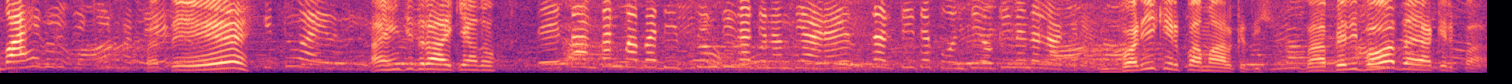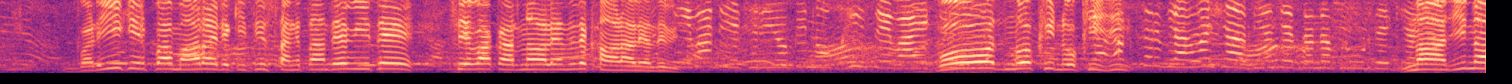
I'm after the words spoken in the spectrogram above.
ਵਾਹਿਗੁਰੂ ਜੀ ਕੀ ਫਤਿਹ। ਕਿੱਥੋਂ ਆਏ ਹੋ ਜੀ? ਅਸੀਂ ਜਿੱਧਰ ਆਏ ਕਿਆਂ ਤੋਂ? ਤੇ ਧੰਨ ਧੰਨ ਬਾਬਾ ਦੀਪ ਸਿੰਘ ਜੀ ਦਾ ਜਨਮ ਦਿਹਾੜਾ ਇਸ ਧਰਤੀ ਤੇ ਪਹੁੰਚੇ ਹੋ ਕਿਵੇਂ ਦਾ ਲੱਗ ਰਿਹਾ? ਬੜੀ ਕਿਰਪਾ ਮਾਲਕ ਦੀ। ਬਾਬੇ ਦੀ ਬਹੁਤ ਦਇਆ ਕਿਰਪਾ। ਬੜੀ ਕਿਰਪਾ ਮਹਾਰਾਜ ਨੇ ਕੀਤੀ ਸੰਗਤਾਂ ਦੇ ਵੀ ਤੇ ਸੇਵਾ ਕਰਨ ਵਾਲਿਆਂ ਦੇ ਤੇ ਖਾਣ ਵਾਲਿਆਂ ਦੇ ਵੀ। ਸੇਵਾ ਦੇਖ ਰਹੇ ਹੋ ਕਿ ਨੋਖੀ ਸੇਵਾ ਹੈ ਬਹੁਤ ਨੋਖੀ ਨੋਖੀ ਜੀ। ਅਕਸਰ ਵਿਆਹਾਂ ਸ਼ਾਦੀਆਂ 'ਚ ਇਦਾਂ ਦਾ ਫਰੂਟ ਦੇਖਿਆ ਨਾ ਜੀ ਨਾ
